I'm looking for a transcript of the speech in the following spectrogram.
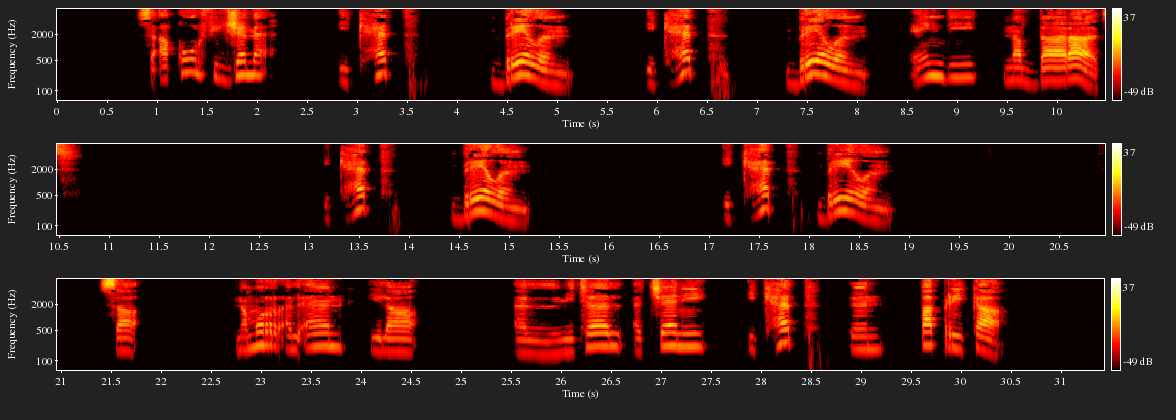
سأقول في الجمع Ik heb brillen Ik heb بريلن عندي نظارات Ik heb brillen. Ik heb brillen. سنمر الآن إلى المثال الثاني Ik heb een paprika.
